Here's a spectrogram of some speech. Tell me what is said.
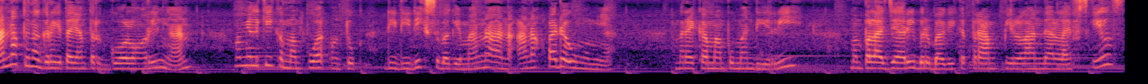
Anak tunagrahita yang tergolong ringan memiliki kemampuan untuk dididik sebagaimana anak-anak pada umumnya. Mereka mampu mandiri, mempelajari berbagai keterampilan dan life skills,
